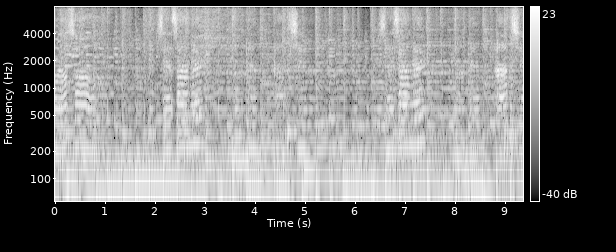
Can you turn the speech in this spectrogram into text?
모여서 세상을 여는 아침 세상을 여는 아침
